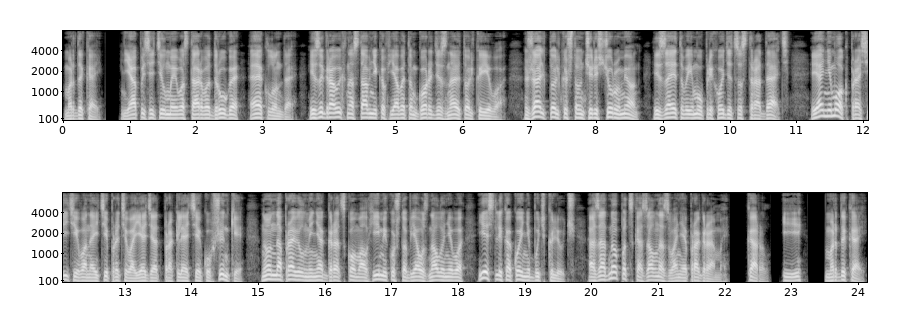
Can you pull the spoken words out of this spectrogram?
Мордекай. Я посетил моего старого друга Эклунда. Из игровых наставников я в этом городе знаю только его. Жаль только, что он чересчур умен, из-за этого ему приходится страдать. Я не мог просить его найти противоядие от проклятия кувшинки, но он направил меня к городскому алхимику, чтобы я узнал у него, есть ли какой-нибудь ключ, а заодно подсказал название программы. Карл. И? Мордекай.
